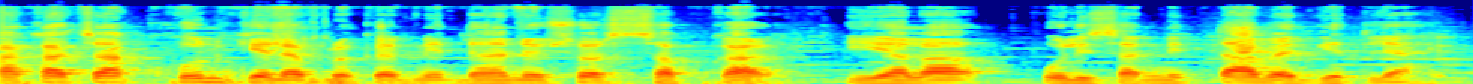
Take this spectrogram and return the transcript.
काकाचा खून केल्याप्रकरणी ज्ञानेश्वर सपकाळ याला पोलिसांनी ताब्यात घेतले आहे.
